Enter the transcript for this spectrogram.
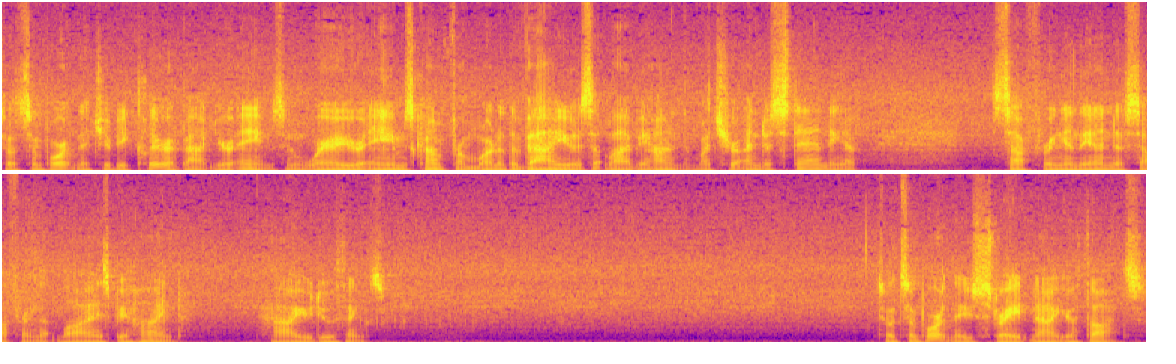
So it's important that you be clear about your aims and where your aims come from. What are the values that lie behind them? What's your understanding of suffering and the end of suffering that lies behind how you do things? So it's important that you straighten out your thoughts.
